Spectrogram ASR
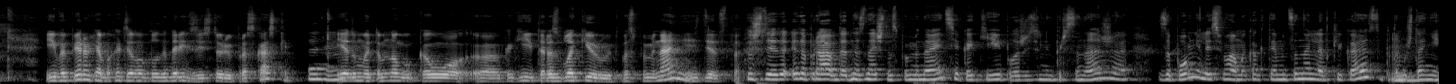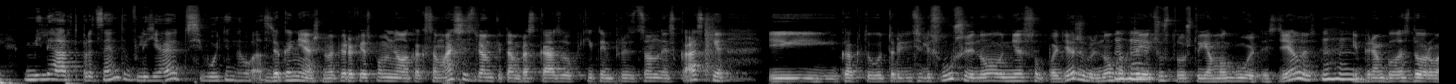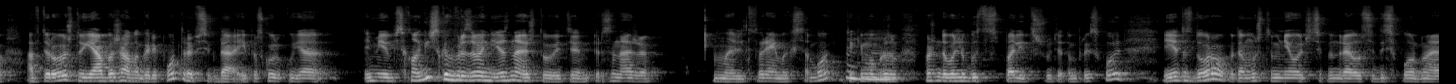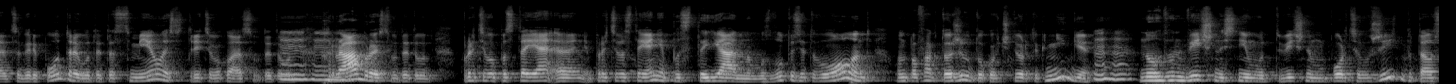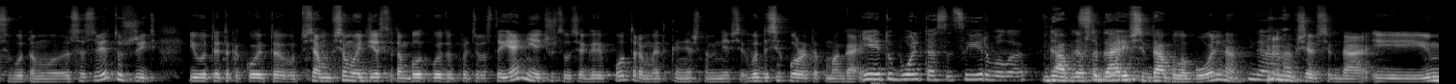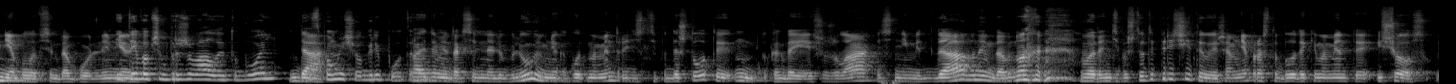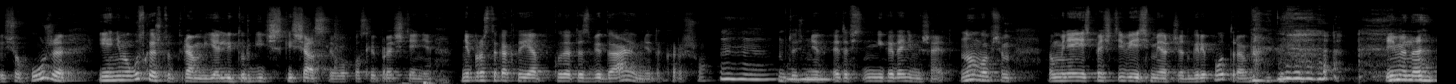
И, во-первых, я бы хотела поблагодарить за историю про сказки. Мгм. Я думаю, это много кого э, какие-то разблокируют воспоминания из детства. Слушайте, это, это правда, однозначно вспоминайте, какие положительные персонажи запомнились вам и как-то эмоционально откликаются, потому Мгм. что они миллиард процентов влияют сегодня на вас. Да, конечно. Во-первых, я вспомнила, как сама сестренке там рассказывала какие-то импровизационные сказки, и как-то вот родители слушали, но не особо поддерживали, но как-то я чувствовала, что я могу это сделать, и прям было здорово. А второе, что я обожала Гарри Поттера всегда, и поскольку я имею психологическое образование, я знаю, что эти персонажи мы олицетворяем их с собой. Таким Мгм. образом, можно довольно быстро спалить, что у тебя там происходит. И это здорово, потому что мне очень всегда нравился и до сих пор нравится Гарри Поттер, и вот эта смелость третьего класса, вот эта Мгм. вот храбрость, вот это вот противопостоя- э, противостояние постоянному злу. То есть это Воланд, он по факту ожил только в четвертой книге, Мгм. но вот он вечно с ним, вот вечно ему портил жизнь, пытался его там э, со свету жить, и вот это какое-то, вот вся, все мое детство там было какое-то противостояние, я чувствовала себя Гарри Поттером, и это, конечно, мне все, вот до сих пор это помогает. Я эту боль то ассоциировала. Да, потому что. Гарри всегда было больно, Да. вообще всегда, и, и мне было всегда больно. И, И мне... ты, в общем, проживала эту боль Да. с помощью Гарри Поттера. Поэтому я так сильно люблю, и мне какой-то момент родители типа, да что ты, ну, когда я еще жила с ними давным-давно, вот, они типа, что ты перечитываешь, а мне просто было такие моменты еще, еще хуже, и я не могу сказать, что прям я литургически счастлива после прочтения, мне просто как-то я куда-то сбегаю, мне так хорошо, Мгм. ну, то есть Мгм. мне это никогда не мешает. Ну, в общем, у меня есть почти весь мерч от Гарри Поттера, именно,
